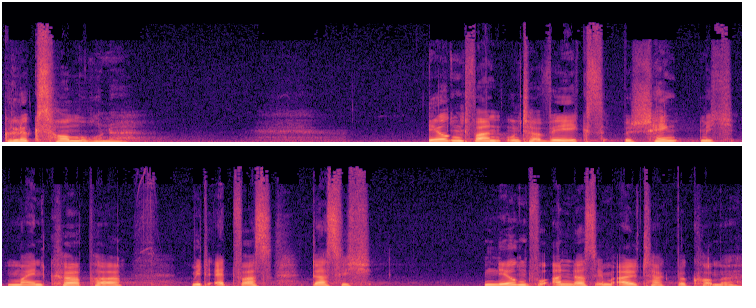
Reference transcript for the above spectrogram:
Glückshormone. Irgendwann unterwegs beschenkt mich mein Körper mit etwas, das ich nirgendwo anders im Alltag bekomme,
